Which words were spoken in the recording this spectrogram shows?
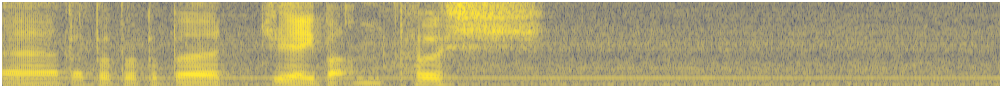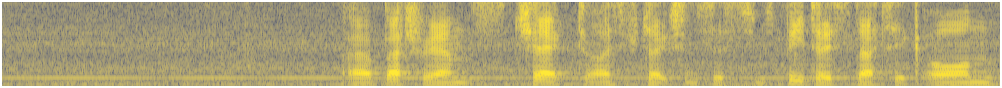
Uh, bu -bu -bu GA button push. Uh, battery amps checked, ice protection systems, pitot static on.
